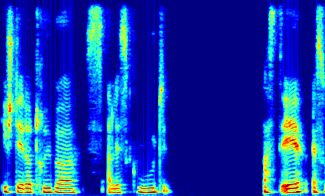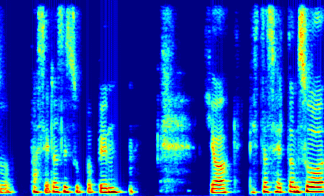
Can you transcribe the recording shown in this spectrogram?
ich stehe da drüber, ist alles gut, passt eh, also weiß eh, dass ich super bin. Ja, bis das halt dann so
